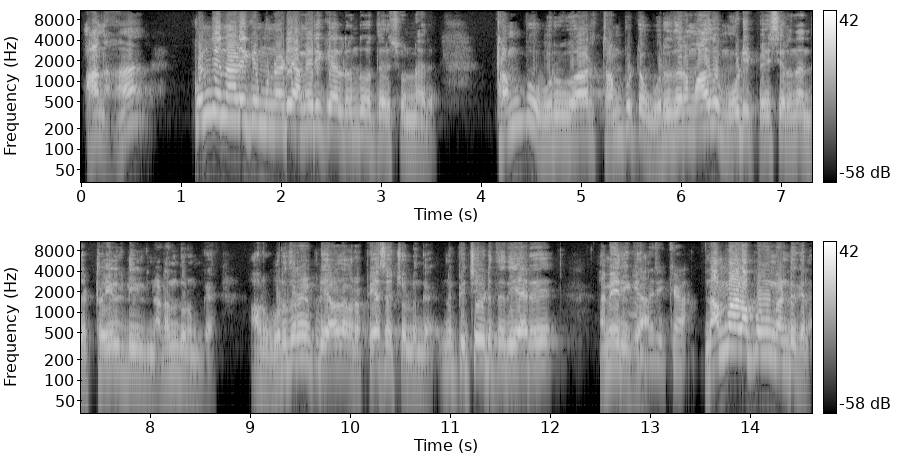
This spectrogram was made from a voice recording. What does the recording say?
ஆனா கொஞ்ச நாளைக்கு முன்னாடி அமெரிக்கால இருந்து ஒருத்தர் சொன்னாரு ட்ரம்ப் ஒரு வார் ட்ரம்ப்கிட்ட ஒரு தரமாவது மோடி பேசியிருந்தா இந்த ட்ரெயில் டீல் நடந்துருங்க அவர் ஒரு தரம் எப்படியாவது அவரை பேச சொல்லுங்க. இன்னும் பிச்சை எடுத்தது யாரு? அமெரிக்கா. நம்ம அப்பவும் கண்டுக்கல.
